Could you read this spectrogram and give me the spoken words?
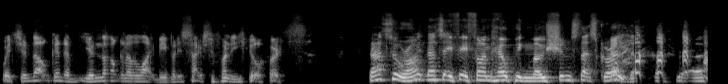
which you're not gonna you're not gonna like me, but it's actually one of yours. That's all right. That's if, if I'm helping motions, that's great. That's, that's, uh...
